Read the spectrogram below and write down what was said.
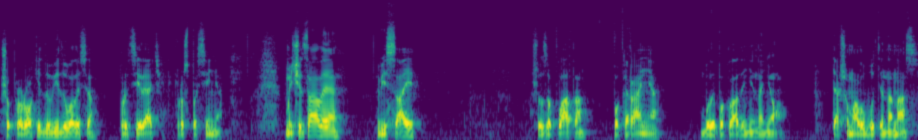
що пророки довідувалися про ці речі, про спасіння. Ми читали в Ісаї, що заплата, покарання були покладені на нього. Те, що мало бути на нас,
